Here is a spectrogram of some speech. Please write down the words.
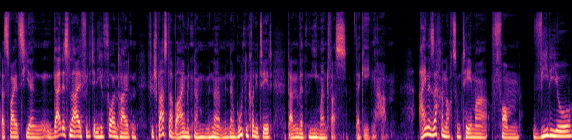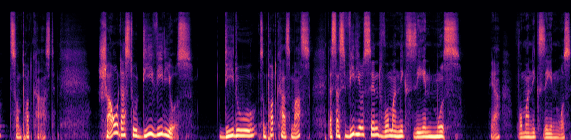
das war jetzt hier ein geiles Live, will ich dir nicht vorenthalten, viel Spaß dabei mit einer, mit einer, mit einer guten Qualität, dann wird niemand was dagegen haben. Eine Sache noch zum Thema vom Video zum Podcast. Schau, dass du die Videos, die du zum Podcast machst, dass das Videos sind, wo man nichts sehen muss. Ja, wo man nichts sehen muss.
